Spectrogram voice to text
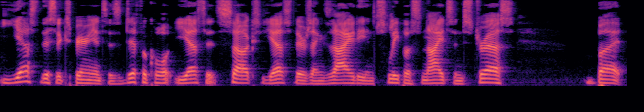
yes, this experience is difficult. Yes, it sucks. Yes, there's anxiety and sleepless nights and stress. But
